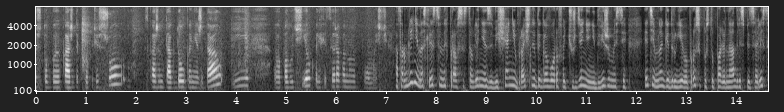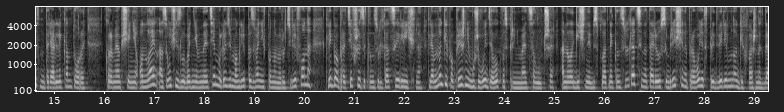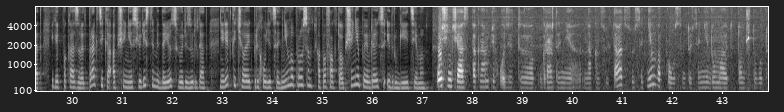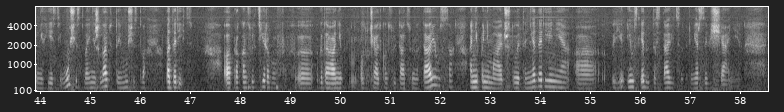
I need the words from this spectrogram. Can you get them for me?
чтобы каждый, кто пришел, скажем так, долго не ждал и Э, получил квалифицированную помощь. Оформление наследственных прав, составление завещаний, брачных договоров, отчуждение недвижимости – эти и многие другие вопросы поступали на адрес специалистов нотариальной конторы. Кроме общения онлайн, озвучить злободневные темы люди могли, позвонив по номеру телефона, либо обратившись за консультацией лично. Для многих по-прежнему живой диалог воспринимается лучше. Аналогичные бесплатные консультации нотариусы Брещины проводят в преддверии многих важных дат. И, как показывает практика, общение с юристами дает свой результат. Нередко человек приходит с одним вопросом, вопросам, а по факту общения появляются и другие темы. Очень часто к нам приходят э, граждане на консультацию с одним вопросом, то есть они думают о том, что вот у них есть имущество, и они желают это имущество подарить а проконсультировав, э, когда они получают консультацию нотариуса, они понимают, что это не дарение, а им следует оставить, например, завещание.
